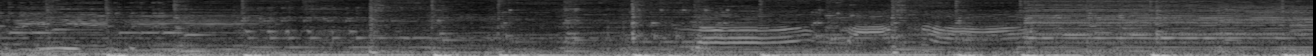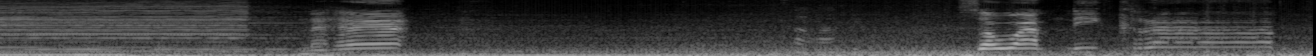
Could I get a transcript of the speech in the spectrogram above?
ตรีเหรอป๋าขานะฮะ สวัสดีสวัสดีครับ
